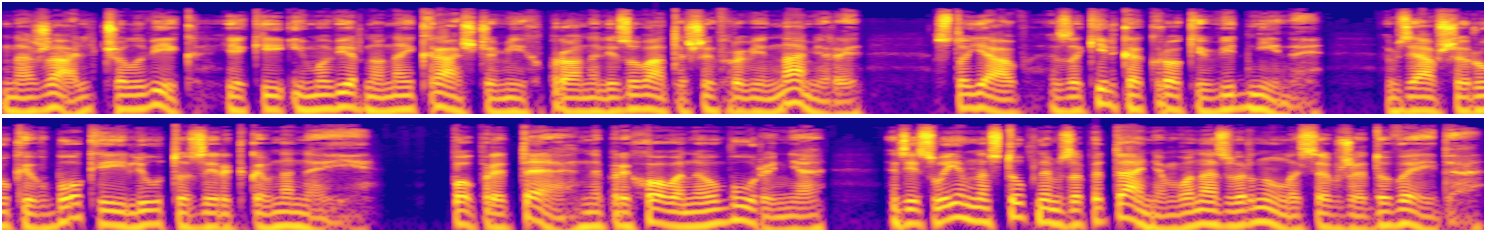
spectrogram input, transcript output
На жаль, чоловік, який, імовірно, найкраще міг проаналізувати шифрові наміри, стояв за кілька кроків від Ніни, взявши руки в боки і люто зиркав на неї. Попри те, неприховане обурення, зі своїм наступним запитанням вона звернулася вже до Вейда.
